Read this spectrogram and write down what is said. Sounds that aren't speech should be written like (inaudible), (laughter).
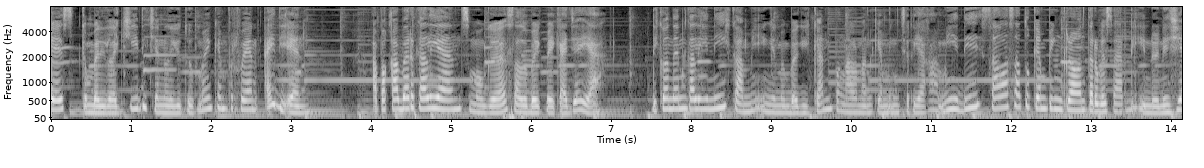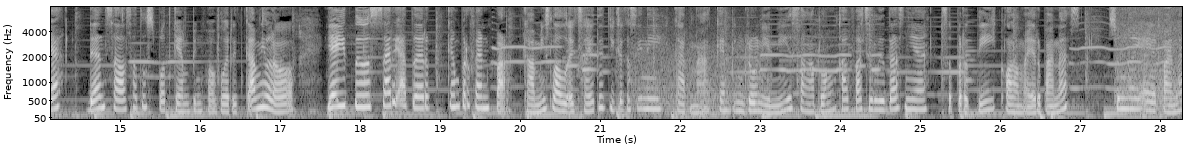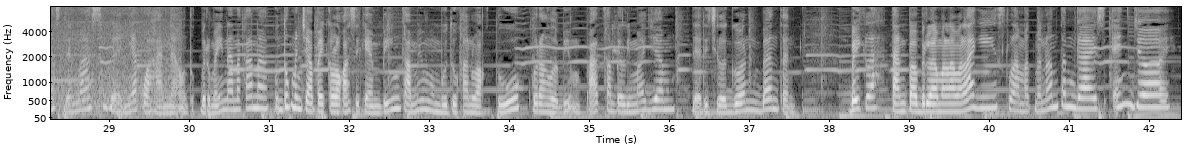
guys, kembali lagi di channel YouTube My Camper Van IDN. Apa kabar kalian? Semoga selalu baik-baik aja ya. Di konten kali ini kami ingin membagikan pengalaman camping ceria kami di salah satu camping ground terbesar di Indonesia dan salah satu spot camping favorit kami loh, yaitu Sari Ater Camper Van Park. Kami selalu excited jika ke sini karena camping ground ini sangat lengkap fasilitasnya seperti kolam air panas, sungai air panas, dan masih banyak wahana untuk bermain anak-anak. Untuk mencapai ke lokasi camping, kami membutuhkan waktu kurang lebih 4-5 jam dari Cilegon, Banten. Baiklah, tanpa berlama-lama lagi, selamat menonton guys, enjoy!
